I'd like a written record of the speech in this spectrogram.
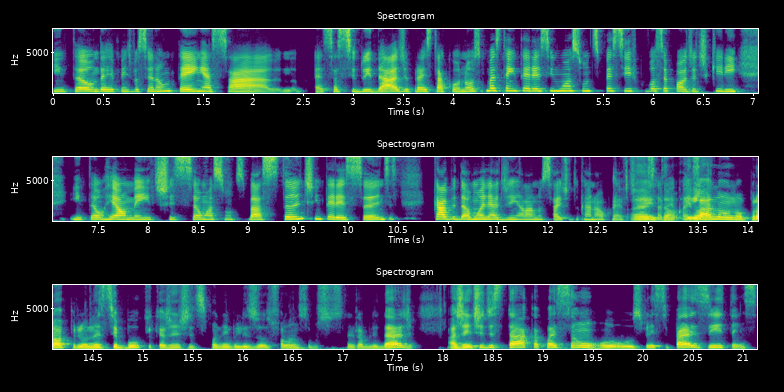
Então, de repente, você não tem essa, essa assiduidade para estar conosco, mas tem interesse em um assunto específico, você pode adquirir. Então, realmente são assuntos bastante interessantes. Cabe dar uma olhadinha lá no site do Canal Craft. É, então, e lá no, no, próprio, nesse e-book que a gente disponibilizou falando sobre sustentabilidade, a gente destaca quais são os principais itens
